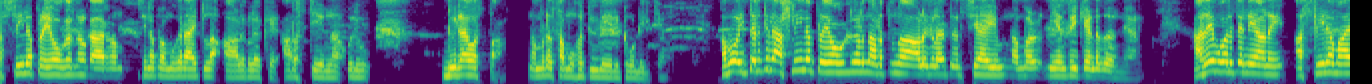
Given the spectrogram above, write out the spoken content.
അശ്ലീല പ്രയോഗങ്ങൾ കാരണം ചില പ്രമുഖരായിട്ടുള്ള ആളുകളെയൊക്കെ അറസ്റ്റ് ചെയ്യുന്ന ഒരു ദുരവസ്ഥ നമ്മുടെ സമൂഹത്തിൽ നേരിട്ടുകൊണ്ടിരിക്കുകയാണ്. അപ്പോൾ ഇത്തരത്തിൽ അശ്ലീല പ്രയോഗങ്ങൾ നടത്തുന്ന ആളുകളെ തീർച്ചയായും നമ്മൾ നിയന്ത്രിക്കേണ്ടത് തന്നെയാണ്. അതേപോലെ തന്നെയാണ് അശ്ലീലമായ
